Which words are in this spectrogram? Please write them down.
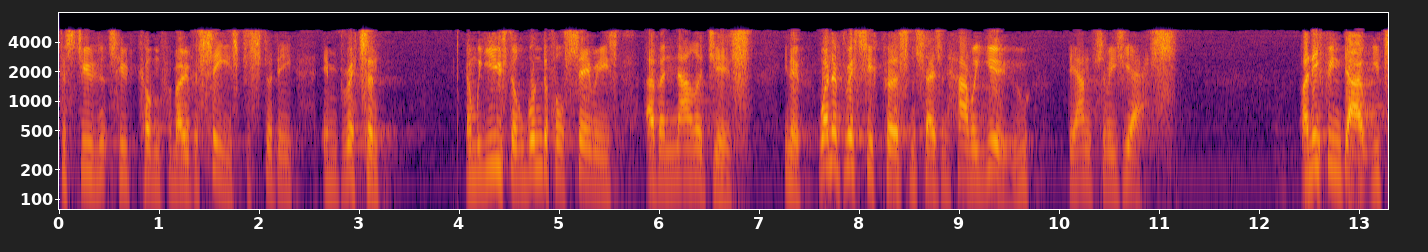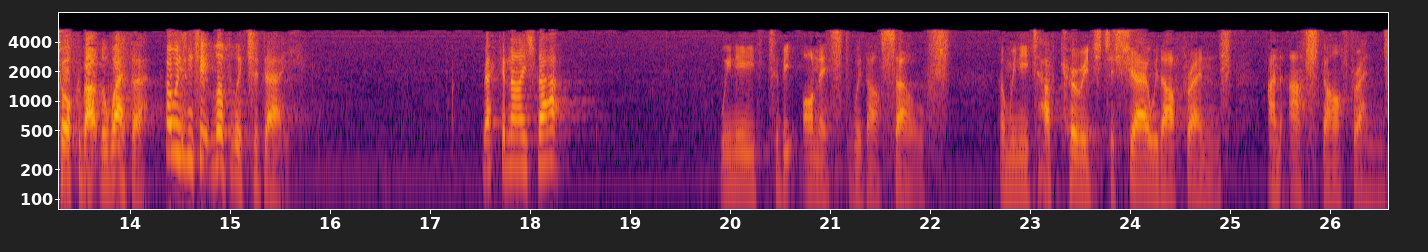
for students who'd come from overseas to study in Britain. And we used a wonderful series of analogies you know, when a British person says, and how are you? The answer is yes. And if in doubt, you talk about the weather. Oh, isn't it lovely today? Recognise that? We need to be honest with ourselves. And we need to have courage to share with our friends and ask our friends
